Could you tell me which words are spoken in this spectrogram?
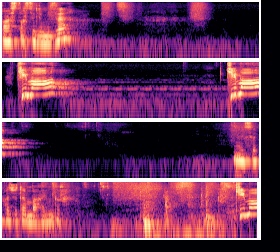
Bastık silimize. Kim o? Kim o? Neyse paçeden bakayım dur. Kim o?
